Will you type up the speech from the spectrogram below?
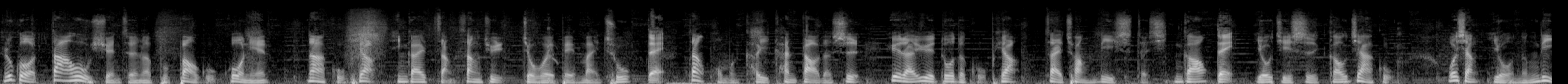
如果大户选择了不报股过年，那股票应该涨上去就会被卖出。对，但我们可以看到的是。越来越多的股票再创历史的新高，对，尤其是高价股。我想有能力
